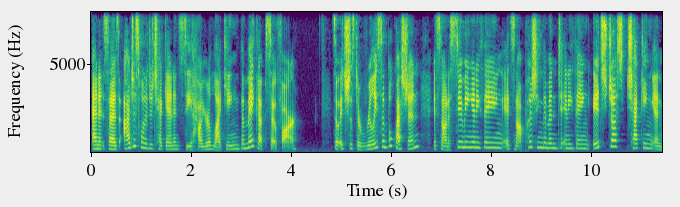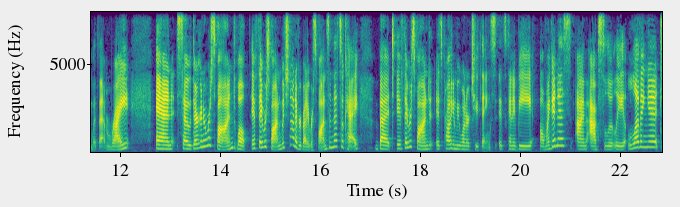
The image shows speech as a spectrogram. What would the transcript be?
And it says, I just wanted to check in and see how you're liking the makeup so far. So it's just a really simple question. It's not assuming anything, it's not pushing them into anything. It's just checking in with them, right? And so they're going to respond. Well, if they respond, which not everybody responds, and that's okay. But if they respond, it's probably going to be one or two things. It's going to be, oh my goodness, I'm absolutely loving it.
